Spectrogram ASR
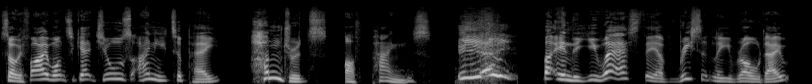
So if I want to get JAWS, I need to pay hundreds of pounds. But in the US, they have recently rolled out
